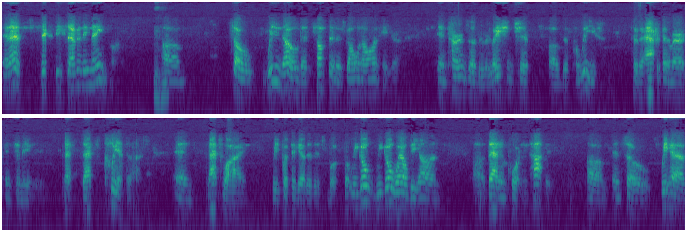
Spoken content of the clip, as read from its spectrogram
and that's 60, 70 names on it. Mm-hmm. Um, so we know that something is going on here in terms of the relationship of the police to the African American community. That, that's clear to us. And that's why we put together this book. But we go, we go well beyond uh, that important topic. Um, and so we have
